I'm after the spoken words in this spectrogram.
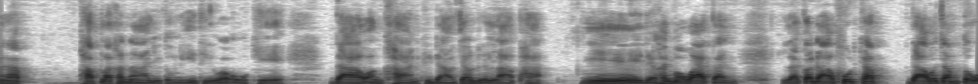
นะครับ ทับลัคนาอยู่ตรงนี้ถือว่าโอเค ดาวอังคารคือดาวเจ้าเรือนลาภะนี่เดี๋ยวค่อยมาว่ากัน แล้วก็ดาวพุธครับ ดาวประจำตัว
